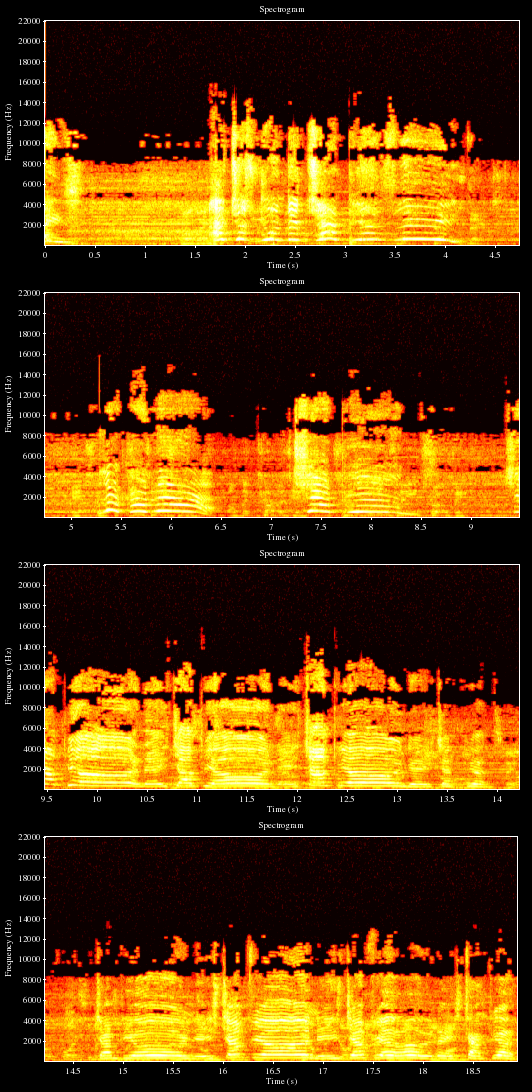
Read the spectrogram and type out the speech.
Guys, I just won the Champions League. Look at that. Champions. Champion, eh, champion, eh, champion, eh, champion. Champion, is champion, is champion, is champion.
